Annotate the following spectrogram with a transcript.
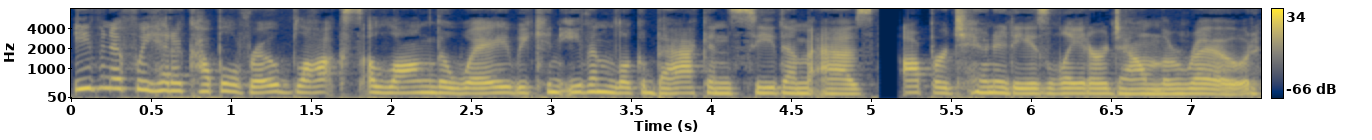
Even if we hit a couple roadblocks along the way, we can even look back and see them as opportunities later down the road.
